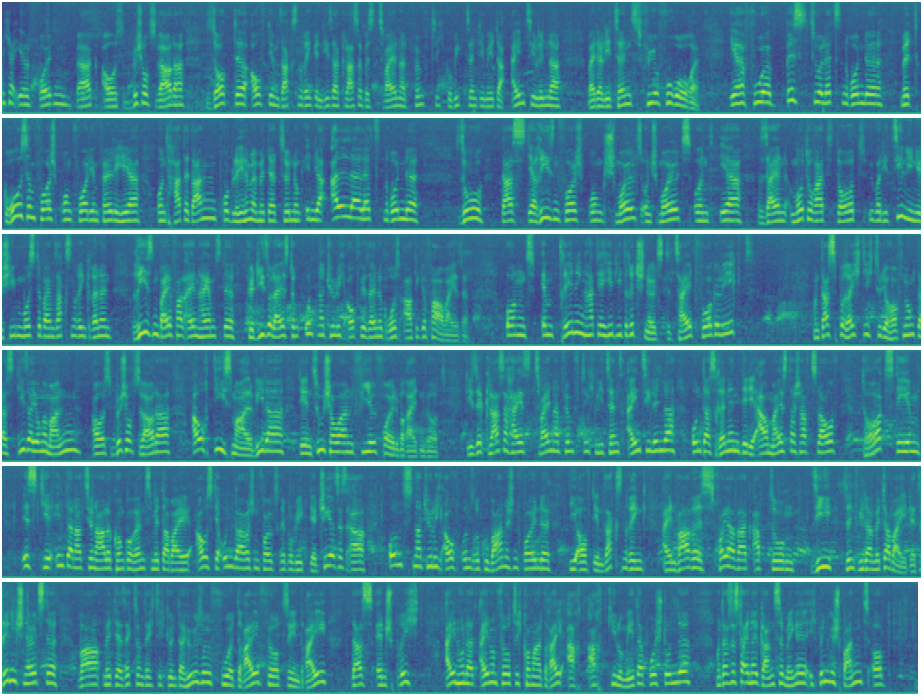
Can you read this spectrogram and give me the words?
Michael Freudenberg aus Bischofswerder sorgte auf dem Sachsenring in dieser Klasse bis 250 Kubikzentimeter Einzylinder bei der Lizenz für Furore. Er fuhr bis zur letzten Runde mit großem Vorsprung vor dem Felde her und hatte dann Probleme mit der Zündung in der allerletzten Runde, so dass der Riesenvorsprung schmolz und schmolz und er sein Motorrad dort über die Ziellinie schieben musste beim Sachsenringrennen. Riesenbeifall einheimste für diese Leistung und natürlich auch für seine großartige Fahrweise. Und im Training hat er hier die drittschnellste Zeit vorgelegt. Und das berechtigt zu der Hoffnung, dass dieser junge Mann aus Bischofswerda auch diesmal wieder den Zuschauern viel Freude bereiten wird. Diese Klasse heißt 250 Lizenz Einzylinder und das Rennen DDR-Meisterschaftslauf. Trotzdem ist hier internationale Konkurrenz mit dabei aus der Ungarischen Volksrepublik, der CSSR und natürlich auch unsere kubanischen Freunde, die auf dem Sachsenring ein wahres Feuerwerk abzogen. Sie sind wieder mit dabei. Der Trainingsschnellste war mit der 66 Günter Hösel, fuhr 3.14.3. Das entspricht 141,388 Kilometer pro Stunde. Und das ist eine ganze Menge. Ich bin gespannt, ob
